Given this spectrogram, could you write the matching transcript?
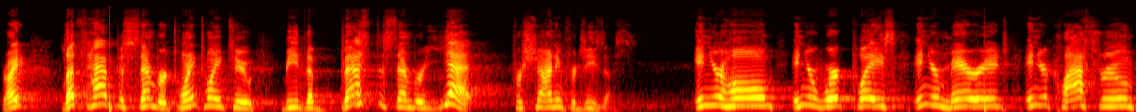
right? Let's have December 2022 be the best December yet for shining for Jesus. In your home, in your workplace, in your marriage, in your classroom,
